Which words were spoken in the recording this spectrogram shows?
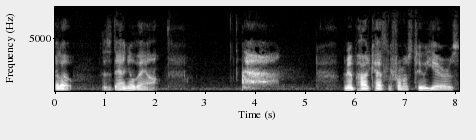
Hello, this is Daniel Veillon. I've been podcasting for almost two years,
